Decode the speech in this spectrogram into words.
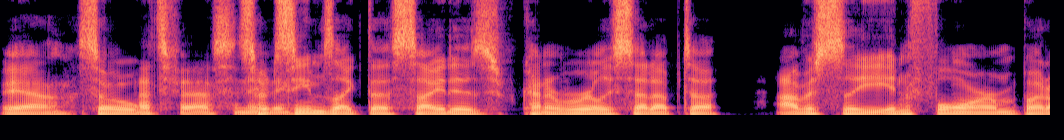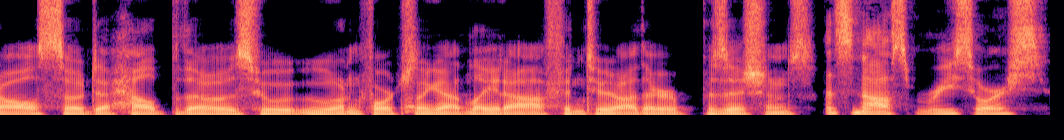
yeah. So That's fascinating. So it seems like the site is kind of really set up to obviously inform, but also to help those who, who unfortunately got laid off into other positions. That's an awesome resource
